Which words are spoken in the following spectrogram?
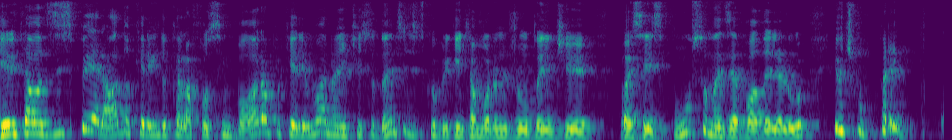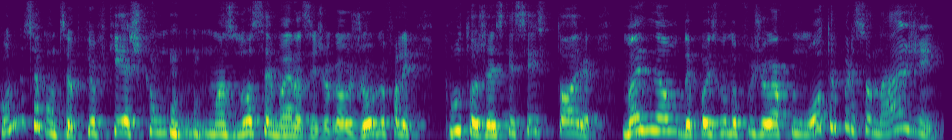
e ele tava desesperado, querendo que ela fosse embora, porque ele, mano, a gente é estudante, se descobrir que a gente tá morando junto, a gente vai ser expulso, mas a avó dele alugou. E eu, tipo, peraí, quando isso aconteceu? Porque eu fiquei acho que um, umas duas semanas sem jogar o jogo, eu falei, puta, eu já esqueci a história. Mas não, depois quando eu fui jogar com outro personagem,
